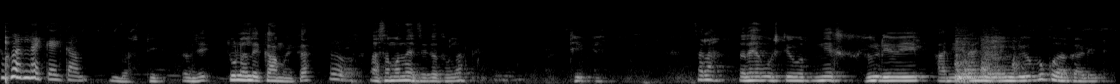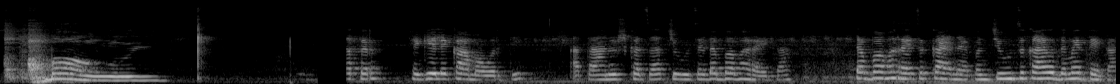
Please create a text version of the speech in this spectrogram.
तुम्हाला नाही काय काम. बस ठीक आहे. म्हणजे तुला लय काम आहे का? हो. असं म्हणायचं का तुला? ठीक आहे. चला तर ह्या गोष्टीवर नेक्स्ट व्हिडिओ येईल आणि राहिलेला व्हिडिओ बघूया काढेल बाय तर हे गेले कामावरती. आता अनुष्काचा चिवचा डब्बा भरायचा. डब्बा भरायचं काय नाही पण चिवचं काय होतं माहिती आहे का?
